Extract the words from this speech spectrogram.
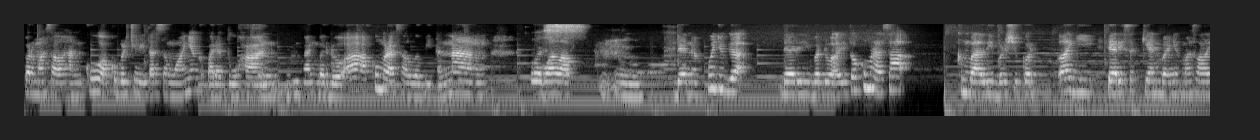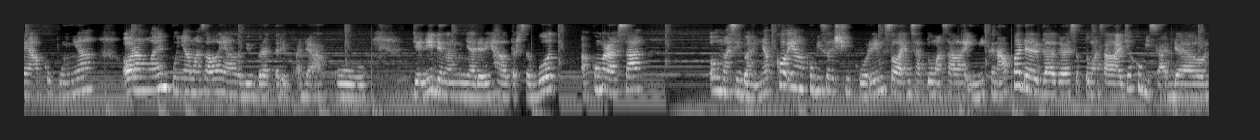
permasalahanku, aku bercerita semuanya kepada Tuhan. Dengan berdoa, aku merasa lebih tenang. Walaupun dan aku juga dari berdoa itu aku merasa kembali bersyukur lagi dari sekian banyak masalah yang aku punya, orang lain punya masalah yang lebih berat daripada aku. Jadi dengan menyadari hal tersebut, aku merasa oh masih banyak kok yang aku bisa syukurin selain satu masalah ini. Kenapa dari gara-gara satu masalah aja aku bisa down?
